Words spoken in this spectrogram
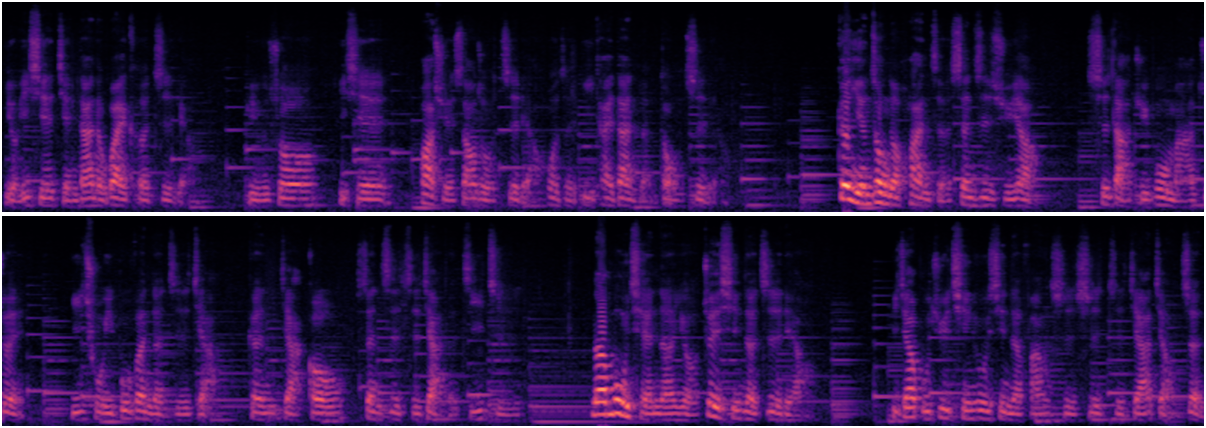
有一些简单的外科治疗，比如说一些化学烧灼治疗或者液态氮冷冻治疗。更严重的患者，甚至需要施打局部麻醉。移除一部分的指甲跟甲沟，甚至指甲的基质。那目前呢，有最新的治疗，比较不具侵入性的方式是指甲矫正，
